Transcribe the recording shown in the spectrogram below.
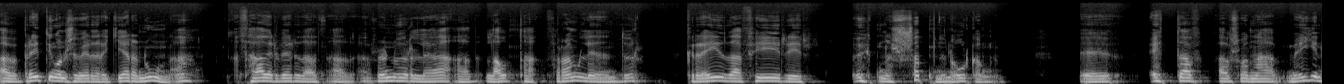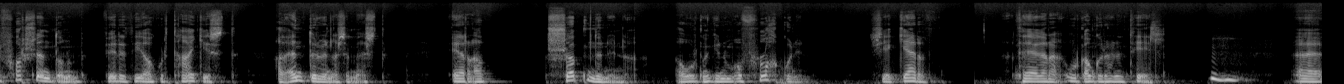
af breytingunum sem verður að gera núna, það er verið að, að raunverulega að láta framleiðendur greiða fyrir aukna söpnun á úrgangnum. Eh, Eitt af, af svona megin forsendunum fyrir því að okkur takist að endurvinna sem mest er að söpnunina á úrganginum og flokkunin sé gerð þegar að úrgangur er til. Eh,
